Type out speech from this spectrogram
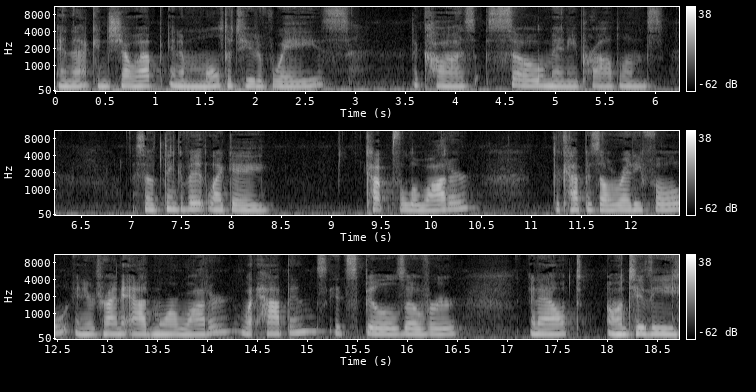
And that can show up in a multitude of ways to cause so many problems. So think of it like a cup full of water. The cup is already full and you're trying to add more water. What happens? It spills over and out onto the,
